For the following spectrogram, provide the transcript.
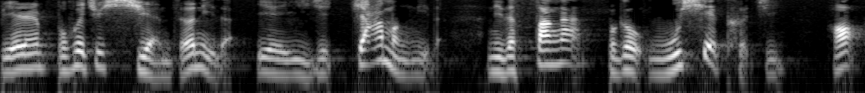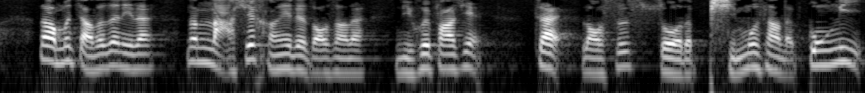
别人不会去选择你的，也以及加盟你的，你的方案不够无懈可击。好，那我们讲到这里呢，那哪些行业的招商呢？你会发现。在老师所的屏幕上的公益、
